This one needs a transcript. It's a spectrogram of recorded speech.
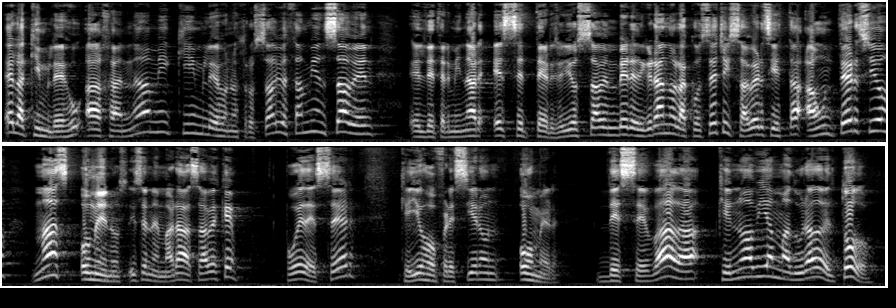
El a Kimlehu, a Hanami Kimlehu. Nuestros sabios también saben el determinar ese tercio. Ellos saben ver el grano, la cosecha y saber si está a un tercio más o menos. Dicen en Mará, ¿sabes qué? Puede ser que ellos ofrecieron Homer de cebada que no había madurado del todo.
